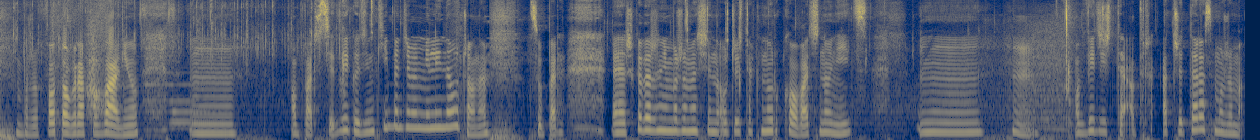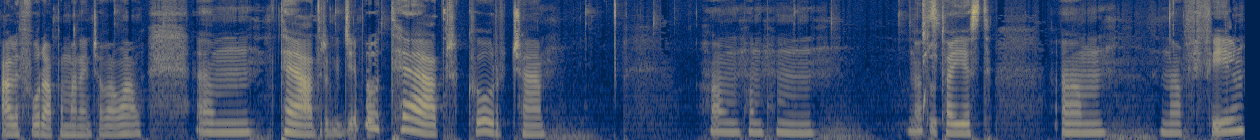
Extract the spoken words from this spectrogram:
Boże, fotografowaniu. Mm, o, patrzcie, dwie godzinki i będziemy mieli nauczone. Super. E, szkoda, że nie możemy się nauczyć tak nurkować, no nic. Mm, hmm. Odwiedzić teatr. A czy teraz możemy... Ale fura pomarańczowa, wow. Em, teatr. Gdzie był teatr? Kurczę. Hmm, hmm, hmm. No tutaj jest em, na film.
